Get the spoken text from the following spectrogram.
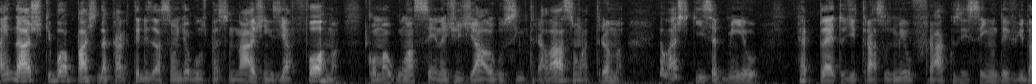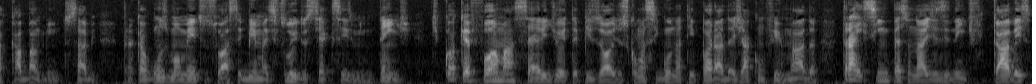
ainda acho que boa parte da caracterização de alguns personagens e a forma como algumas cenas de diálogo se entrelaçam à trama, eu acho que isso é meio repleto de traços meio fracos e sem um devido acabamento, sabe? Para que alguns momentos soasse bem mais fluido, se é que vocês me entendem. De qualquer forma, a série de oito episódios, com a segunda temporada já confirmada, traz sim personagens identificáveis,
